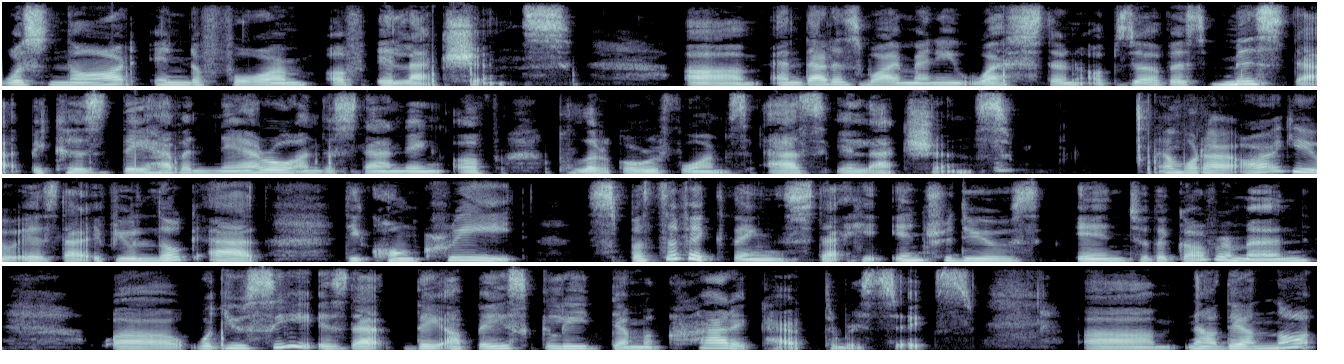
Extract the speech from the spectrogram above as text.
was not in the form of elections. Um, and that is why many Western observers miss that because they have a narrow understanding of political reforms as elections. And what I argue is that if you look at the concrete, specific things that he introduced into the government, uh, what you see is that they are basically democratic characteristics. Um, now, they are not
